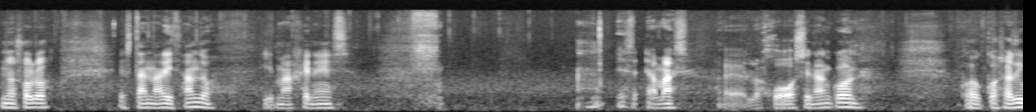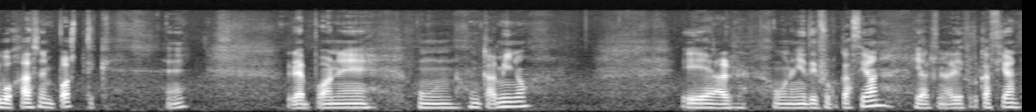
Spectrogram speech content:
no solo está analizando imágenes además, eh, los juegos serán con, con cosas dibujadas en post-it. ¿eh? Le pone un, camino y una bifurcación y al final de bifurcación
